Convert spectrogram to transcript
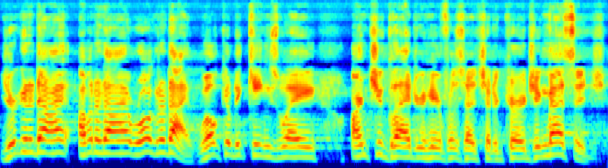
You're gonna die, I'm gonna die, we're all gonna die. Welcome to Kingsway. Aren't you glad you're here for such an encouraging message?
